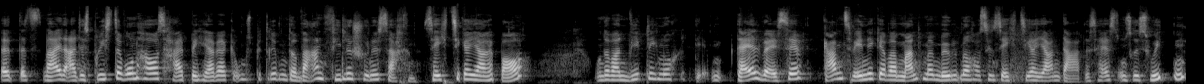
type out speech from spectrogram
äh das war ein altes Priesterwohnhaus, halb beherbergungsbetrieben, da waren viele schöne Sachen. 60er Jahre Bau, und da waren wirklich noch teilweise ganz wenige, aber manchmal Möbel noch aus den 60er Jahren da. Das heißt, unsere Suiten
